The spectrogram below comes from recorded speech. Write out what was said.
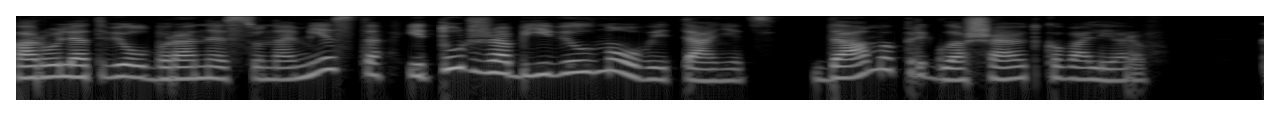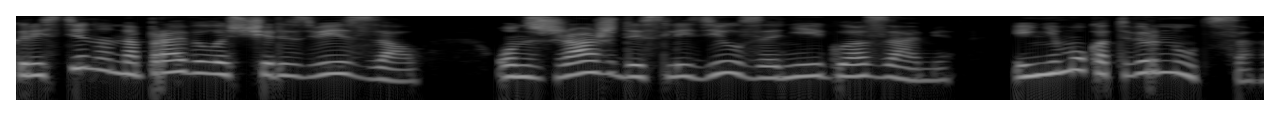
Король отвел баронессу на место и тут же объявил новый танец. Дамы приглашают кавалеров. Кристина направилась через весь зал. Он с жаждой следил за ней глазами и не мог отвернуться.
